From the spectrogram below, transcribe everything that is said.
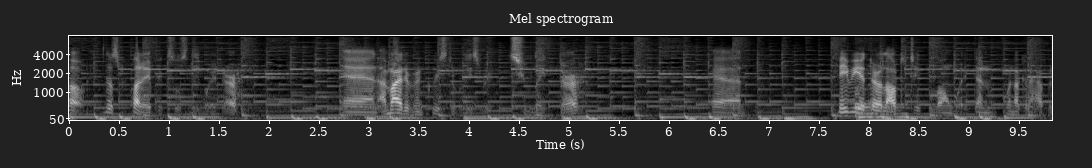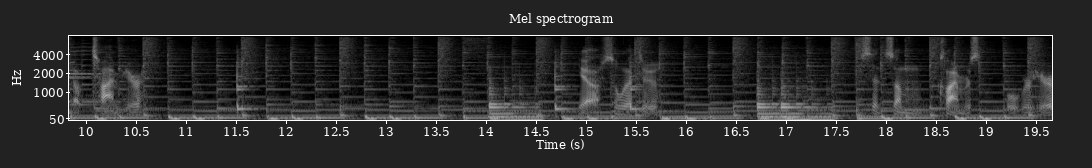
Oh, there's plenty of pixels anyway there. And I might have increased the release rate too late there. And maybe if they're allowed to take the long way, then we're not going to have enough time here. Yeah, so we have to send some climbers over here.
